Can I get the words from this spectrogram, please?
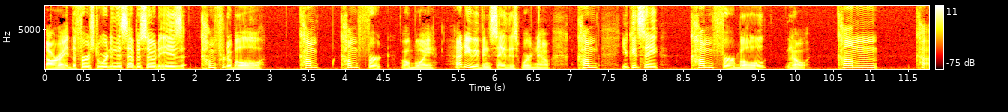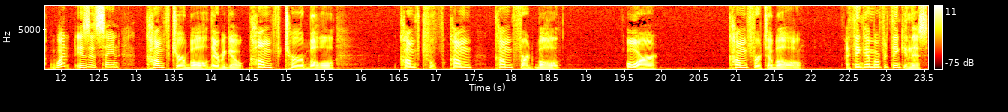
All right, the first word in this episode is comfortable. Com- comfort. Oh boy, how do you even say this word now? Com. You could say comfortable. No, com, co- what is it saying? Comfortable. There we go. Comfortable. Comf- com, comfortable. Or comfortable. I think I'm overthinking this.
